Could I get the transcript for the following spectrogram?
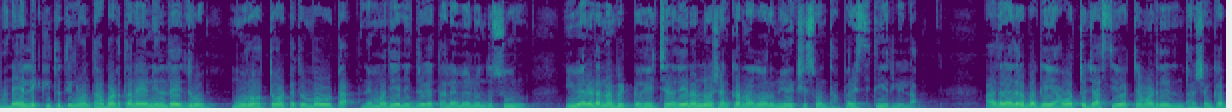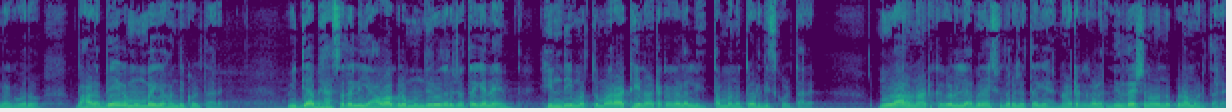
ಮನೆಯಲ್ಲಿ ಕಿತ್ತು ತಿನ್ನುವಂತಹ ಬಡತನ ನಿಲ್ಲದೆ ಇದ್ರೂ ಮೂರು ಹೊತ್ತು ಹೊಟ್ಟೆ ತುಂಬ ಊಟ, ನೆಮ್ಮದಿಯ ನಿದ್ರೆಗೆ ತಲೆ ಮೇಲೊಂದು ಸೂರು. ಇವೆರಡನ್ನ ಬಿಟ್ಟು ಹೆಚ್ಚಿನದೇನನ್ನೂ ಶಂಕರ್ನಾಗ್ ಅವರು ನಿರೀಕ್ಷಿಸುವಂತಹ ಪರಿಸ್ಥಿತಿ ಇರಲಿಲ್ಲ. ಆದರೆ ಅದರ ಬಗ್ಗೆ ಯಾವತ್ತೂ ಜಾಸ್ತಿ ಯೋಚನೆ ಮಾಡದೇ ಇದ್ದಂತಹ ಶಂಕರ್ನಾಗ್ ಅವರು ಬಹಳ ಬೇಗ ಮುಂಬೈಗೆ ಹೊಂದಿಕೊಳ್ತಾರೆ. ವಿದ್ಯಾಭ್ಯಾಸದಲ್ಲಿ ಯಾವಾಗಲೂ ಮುಂದಿರುವುದರ ಜೊತೆಗೇನೆ ಹಿಂದಿ ಮತ್ತು ಮರಾಠಿ ನಾಟಕಗಳಲ್ಲಿ ತಮ್ಮನ್ನು ತೊಡಗಿಸಿಕೊಳ್ತಾರೆ. ನೂರಾರು ನಾಟಕಗಳಲ್ಲಿ ಅಭಿನಯಿಸುವುದರ ಜೊತೆಗೆ ನಾಟಕಗಳ ನಿರ್ದೇಶನವನ್ನು ಕೂಡ ಮಾಡ್ತಾರೆ.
